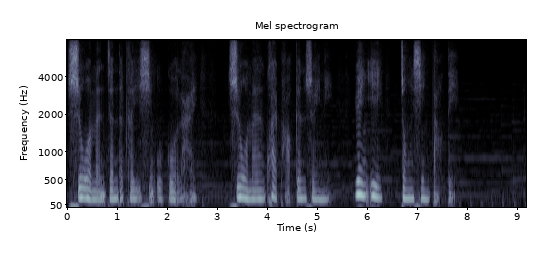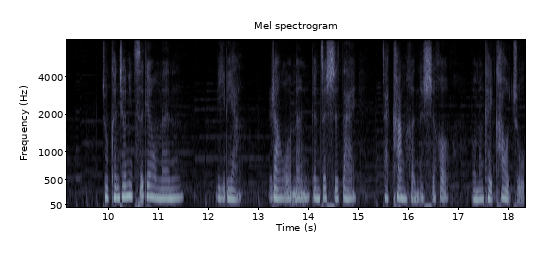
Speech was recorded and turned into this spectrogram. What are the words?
使我们真的可以醒悟过来，使我们快跑跟随你，愿意忠心到底。主恳求你赐给我们力量，让我们跟这时代在抗衡的时候，我们可以靠主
